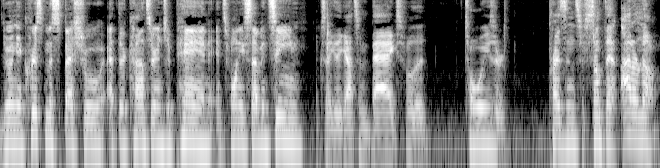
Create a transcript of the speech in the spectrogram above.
doing a Christmas special at their concert in Japan in 2017. Looks like they got some bags full of toys or presents or something. I don't know.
